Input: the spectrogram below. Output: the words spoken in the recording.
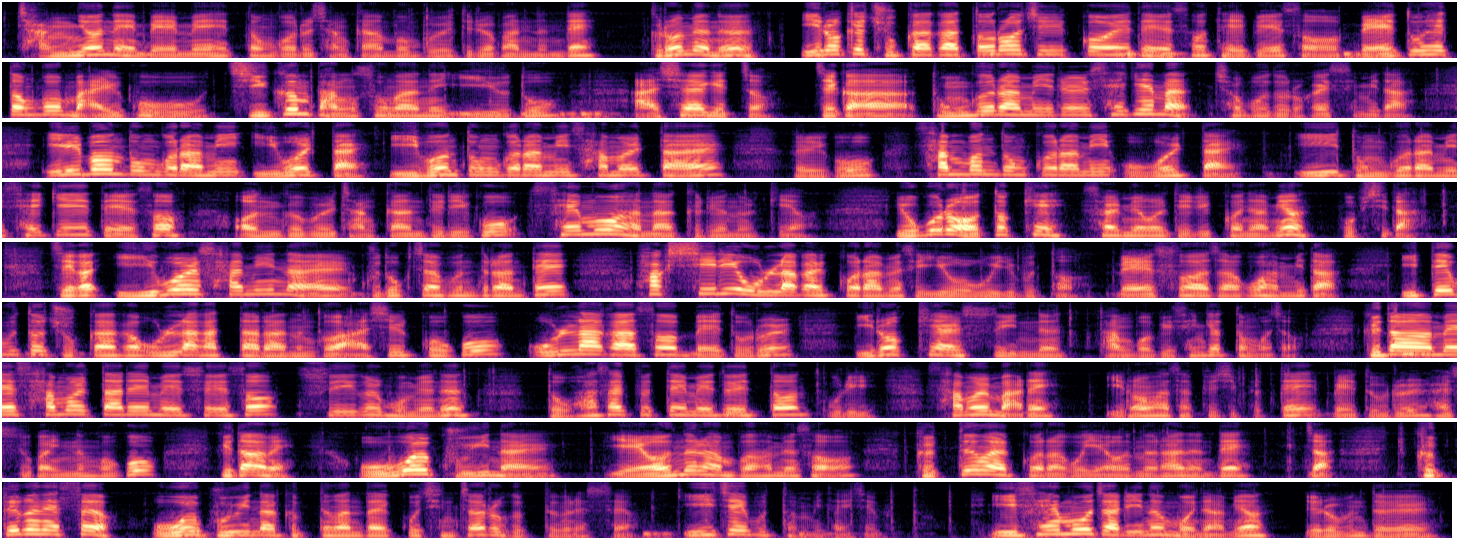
작년에 매매했던 거를 잠깐 한번 보여드려 봤는데 그러면은 이렇게 주가가 떨어질 거에 대해서 대비해서 매도했던 거 말고 지금 방송하는 이유도 아셔야겠죠. 제가 동그라미를 3개만 쳐보도록 하겠습니다. 1번 동그라미 2월달, 2번 동그라미 3월달, 그리고 3번 동그라미 5월달, 이 동그라미 3개에 대해서 언급을 잠깐 드리고 세모 하나 그려놓을게요. 요거를 어떻게 설명을 드릴 거냐면 봅시다. 제가 2월 3일 날 구독자분들한테 확실히 올라갈 거라면서 2월 5일부터 매수하자고 합니다. 이때부터 주가가 올라갔다라는 거 아실 거고 올라가서 매도를 이렇게 할 수 있는 방법이 생겼던 거죠. 그 다음에 3월 달에 매수해서 수익을 보면은 또 화살표 때 매도했던 우리 3월 말에 이런 화살표 지표 때 매도를 할 수가 있는 거고 그 다음에 5월 9일 날 예언을 한번 하면서 급등할 거라고 예언을 하는데 자 급등은 했어요. 5월 9일 날 급등한다 했고 진짜로 급등을 했어요. 이제부터입니다 이제부터. 이 세모 자리는 뭐냐면 여러분들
